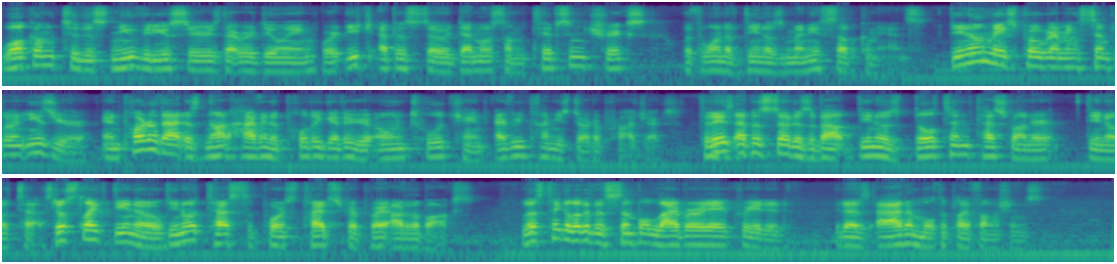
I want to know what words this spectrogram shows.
Welcome to this new video series that we're doing where each episode demos some tips and tricks with one of Deno's many subcommands. Deno makes programming simpler and easier, and part of that is not having to pull together your own toolchain every time you start a project. Today's episode is about Deno's built-in test runner, Deno Test. Just like Deno, Deno Test supports TypeScript right out of the box. Let's take a look at this simple library I created. It has add and multiply functions.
